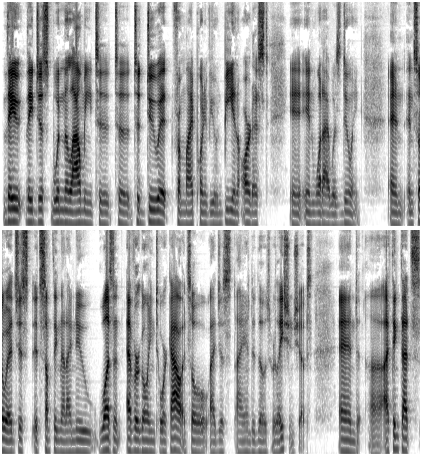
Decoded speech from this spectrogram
they they just wouldn't allow me to to to do it from my point of view and be an artist in, in what I was doing. And and so it just it's something that I knew wasn't ever going to work out, and so I just I ended those relationships, and uh, I think that's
